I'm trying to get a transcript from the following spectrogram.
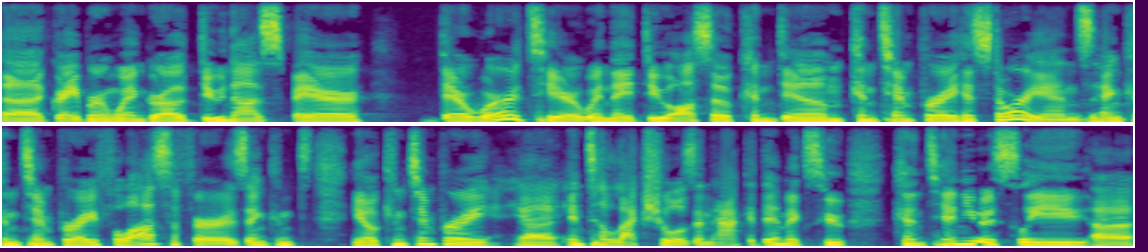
uh, Graeber and Wengrow do not spare their words here when they do also condemn contemporary historians and contemporary philosophers and con- you know contemporary uh, intellectuals and academics who continuously uh,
